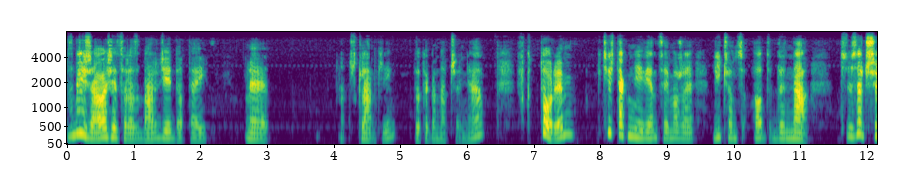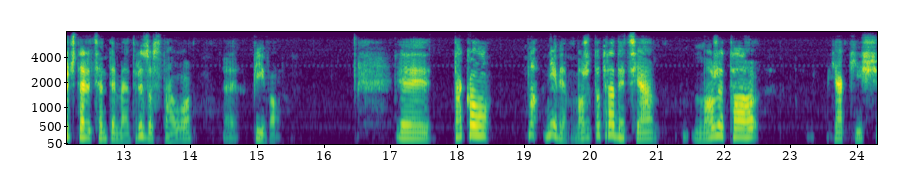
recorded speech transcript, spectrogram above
zbliżała się coraz bardziej do tej e, szklanki, do tego naczynia, w którym gdzieś tak mniej więcej, może licząc od dna, ze 3-4 cm zostało e, piwo. E, Taką, no nie wiem, może to tradycja, może to jakieś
